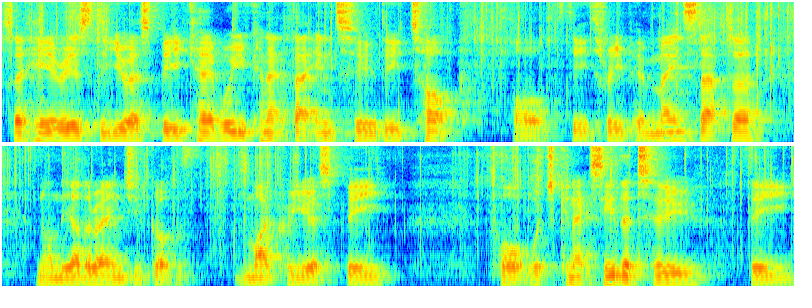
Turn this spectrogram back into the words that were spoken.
So here is the USB cable, you connect that into the top of the 3 pin mains adapter and on the other end you've got the micro USB port which connects either to the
